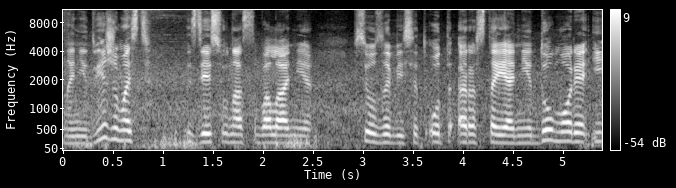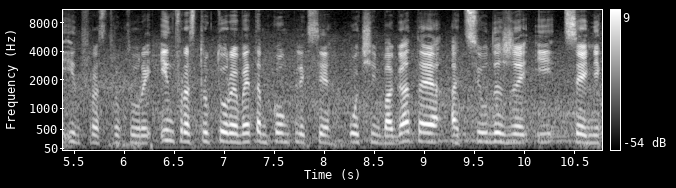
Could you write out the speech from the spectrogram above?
на недвижимость здесь у нас в Алании – все зависит от расстояния до моря и инфраструктуры. Инфраструктура в этом комплексе очень богатая, отсюда же и ценник.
